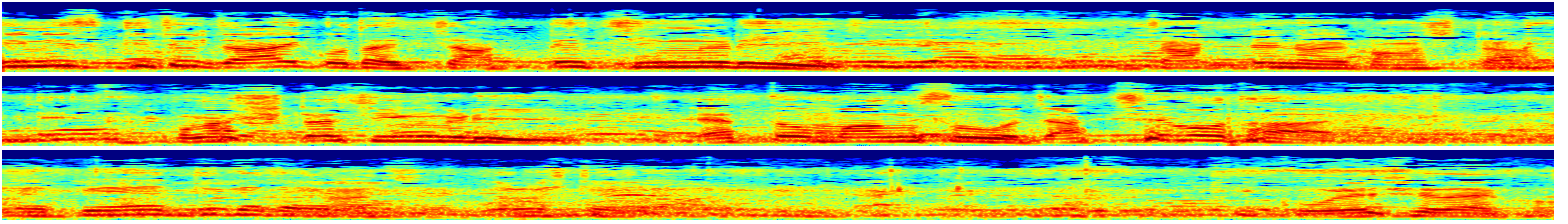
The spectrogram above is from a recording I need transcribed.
জিনিস কিছু যায় কোথায়? চারটে চিংড়ি। চারটে নয় পাঁচটা। পাঁচটা চিংড়ি এত মাংস যাচ্ছে কোথায়? কি করেছে দেখো?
